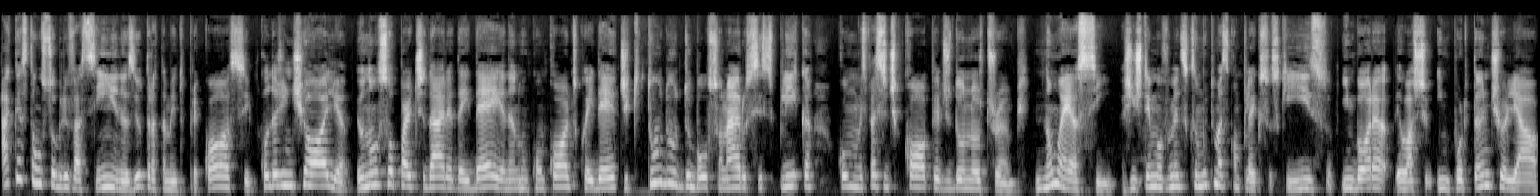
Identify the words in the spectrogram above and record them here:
A questão sobre vacina vacinas e o tratamento precoce, quando a gente olha, eu não sou partidária da ideia, né, não concordo com a ideia de que tudo do Bolsonaro se explica como uma espécie de cópia de Donald Trump. Não é assim. A gente tem movimentos que são muito mais complexos que isso, embora eu acho importante olhar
